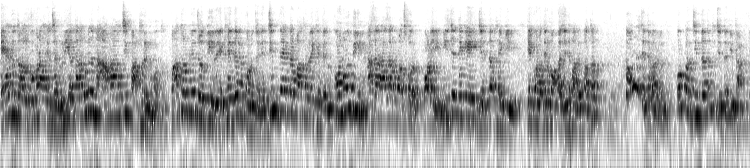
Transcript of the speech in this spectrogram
এক দল গোমরা হয়ে জাবরিয়া তারা বলে না, আমরা হচ্ছি পাথরের মতো। পাথরকে যদি রেখে দেন কোন জায়গায়, জিদ্দা একটা পাথর রেখে দেন, কোনদিন হাজার হাজার বছর পরে নিজে থেকে এই জেদ্দা থেকে কে মক্কা যেতে পারবে পাথর? কখনো যেতে পারবে না। ও তো থাকবে।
